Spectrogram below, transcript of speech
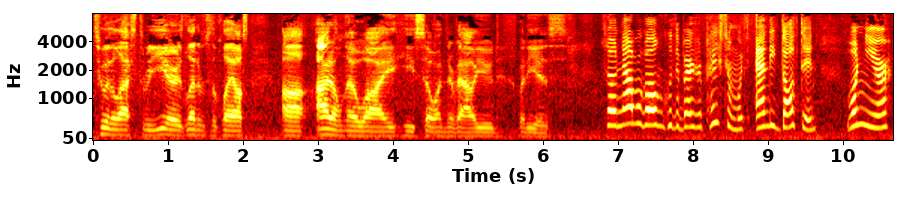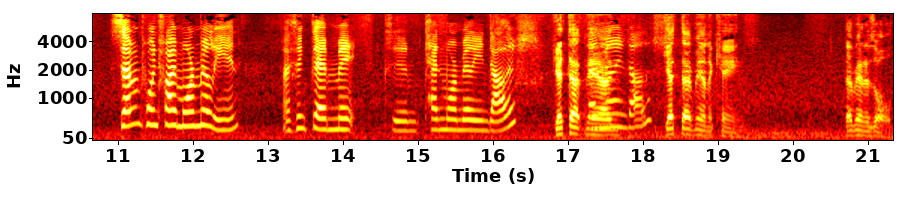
two of the last three years. Led him to the playoffs. Uh, I don't know why he's so undervalued, but he is. So now we're going to the Bears replaced him with Andy Dalton, one year, 7.5 more million. I think that makes him 10 more million dollars. Get that 10 million man. Get that man a cane. That man is old.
